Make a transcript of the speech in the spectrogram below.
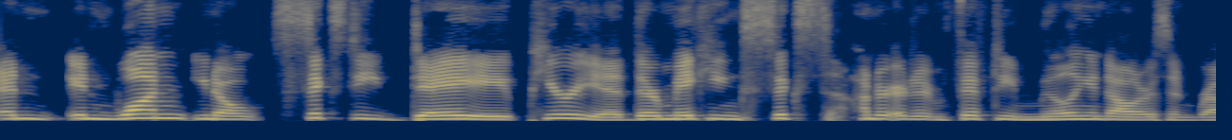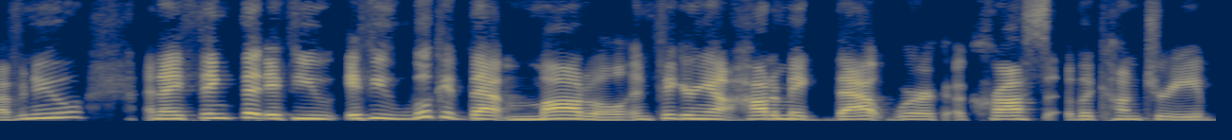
and in one, you know, 60-day period, they're making 650 million dollars in revenue. And I think that if you if you look at that model and figuring out how to make that work across the country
